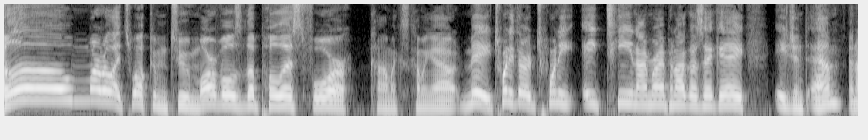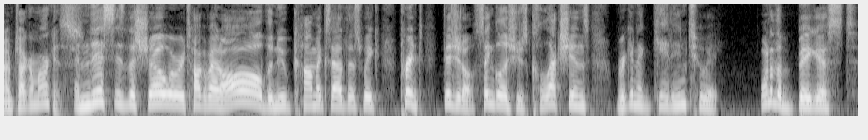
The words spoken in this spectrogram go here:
Hello, Marvelites. Welcome to Marvel's The Pull List for comics coming out May 23rd, 2018. I'm Ryan Penagos, aka Agent M. And I'm Tucker Marcus. And this is the show where we talk about all the new comics out this week print, digital, single issues, collections. We're going to get into it. One of the biggest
